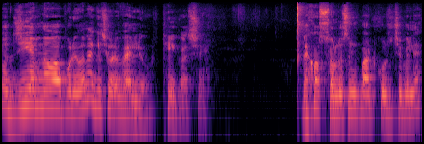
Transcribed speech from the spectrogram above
तो जी एम ना पड़ो ना किसी गोटे भैल्यू ठीक अच्छे देख सल्यूशन पार्ट कर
